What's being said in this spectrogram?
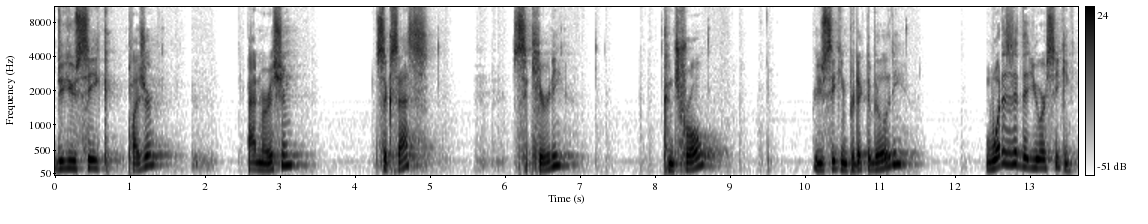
Do you seek pleasure? Admiration? Success? Security? Control? Are you seeking predictability? What is it that you are seeking?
